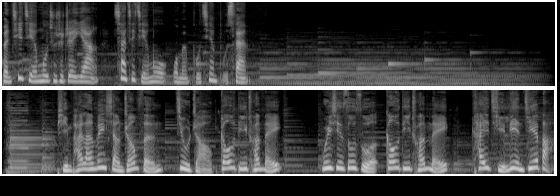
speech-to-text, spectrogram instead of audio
本期节目就是这样，下期节目我们不见不散。品牌蓝 V 想涨粉就找高迪传媒，微信搜索高迪传媒，开启链接吧。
